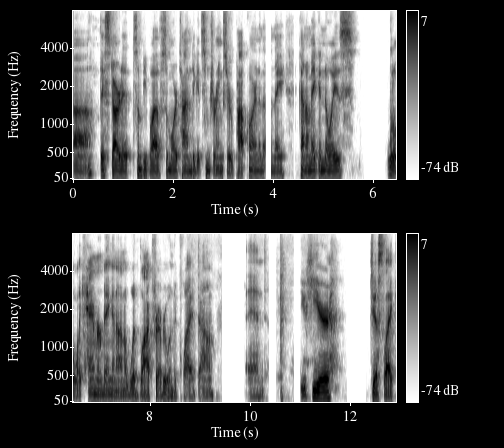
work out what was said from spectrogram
uh, they start it. Some people have some more time to get some drinks or popcorn, and then they kind of make a noise, little like hammer banging on a wood block for everyone to quiet down. And you hear just like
